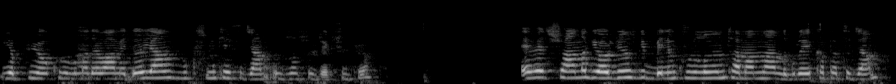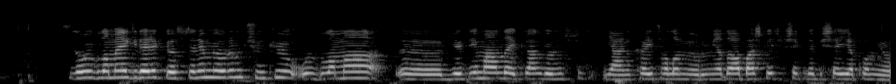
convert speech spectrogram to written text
yapıyor. Kuruluma devam ediyor. Yalnız bu kısmı keseceğim. Uzun sürecek çünkü. Evet şu anda gördüğünüz gibi benim kurulumum tamamlandı. Burayı kapatacağım. Size uygulamaya girerek gösteremiyorum çünkü uygulama e, girdiğim anda ekran görüntüsü yani kayıt alamıyorum ya da başka hiçbir şekilde bir şey yapamıyorum.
